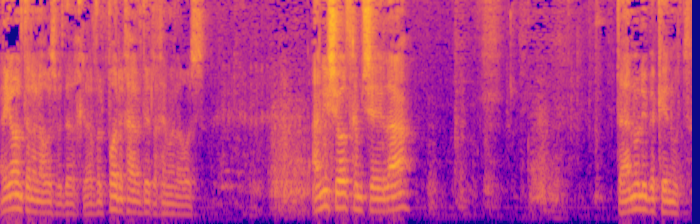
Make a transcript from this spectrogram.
אני לא נותן על הראש בדרך כלל, אבל פה אני חייב לתת לכם על הראש. אני שואל אתכם שאלה, תענו לי בכנות.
